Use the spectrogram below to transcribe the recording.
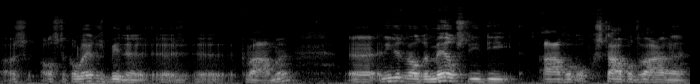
als, als de collega's binnenkwamen, eh, kwamen, eh, in ieder geval de mails die die avond opgestapeld waren,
